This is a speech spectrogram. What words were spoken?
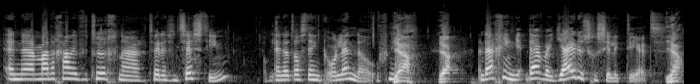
en, maar dan gaan we even terug naar 2016. En dat was denk ik Orlando, of niet? Ja, ja. En daar, ging, daar werd jij dus geselecteerd. Ja.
